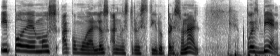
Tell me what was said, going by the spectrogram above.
y podemos acomodarlos a nuestro estilo personal. Pues bien,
